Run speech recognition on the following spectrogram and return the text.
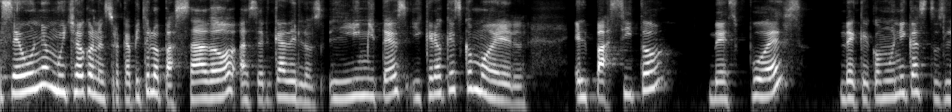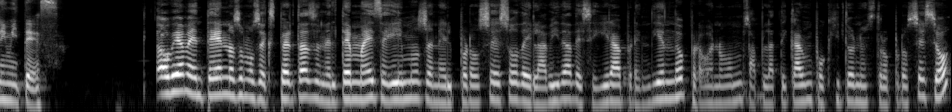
se une mucho con nuestro capítulo pasado acerca de los límites y creo que es como el, el pasito después de que comunicas tus límites. Obviamente no somos expertas en el tema y seguimos en el proceso de la vida de seguir aprendiendo, pero bueno, vamos a platicar un poquito nuestro proceso.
